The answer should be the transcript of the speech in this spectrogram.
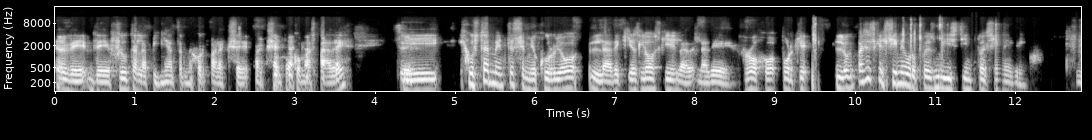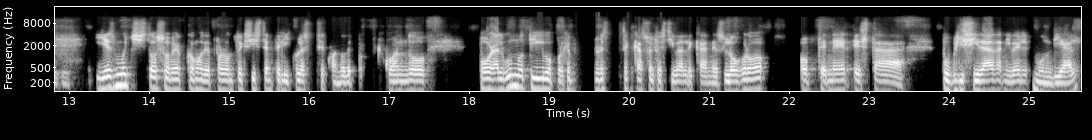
de, de, fruta a la piñata, mejor para que, se, para que sea un poco más padre. Y, justamente se me ocurrió la de Kieslowski, la, la, de Rojo, porque lo que pasa es que el cine europeo es muy distinto al cine gringo. Y es muy chistoso ver cómo de pronto existen películas que cuando, cuando por algún motivo, por ejemplo, en este caso el Festival de Cannes, logró obtener esta publicidad a nivel mundial,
